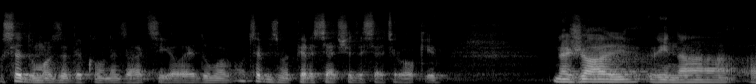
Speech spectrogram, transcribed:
все думав за деколонізацію, але я думав, «О, це візьме 50-60 років. На жаль, війна е,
